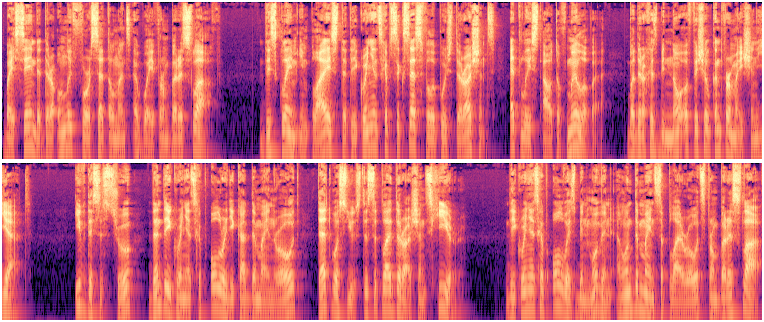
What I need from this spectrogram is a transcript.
by saying that there are only four settlements away from Bereslav. This claim implies that the Ukrainians have successfully pushed the Russians at least out of Mylove, but there has been no official confirmation yet. If this is true, then the Ukrainians have already cut the main road that was used to supply the Russians here. The Ukrainians have always been moving along the main supply roads from Bereslav,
